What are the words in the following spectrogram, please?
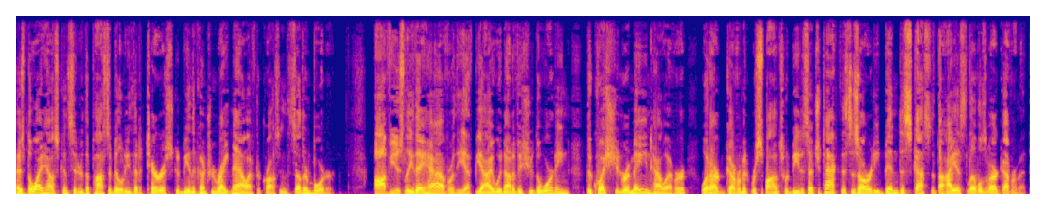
has the White House considered the possibility that a terrorist could be in the country right now after crossing the southern border? Obviously, they have, or the FBI would not have issued the warning. The question remained, however, what our government response would be to such attack. This has already been discussed at the highest levels of our government.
